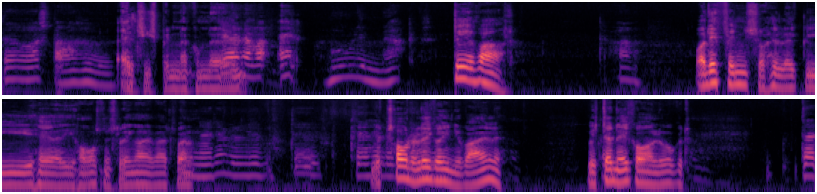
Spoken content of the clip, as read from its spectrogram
Det var også bare sådan... altid spændende at komme Ja, derind. der var alt muligt mærkeligt. Det var det. Det var der. Og det findes jo heller ikke lige her i Horsens længere i hvert fald. Nej, det, vil, det kan jeg Jeg tror, der ligger en i Vejle. Hvis den ikke er lukket. Der,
